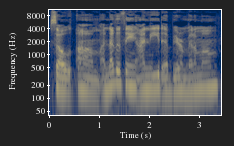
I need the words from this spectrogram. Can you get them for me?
So, um, another thing I need at bare minimum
